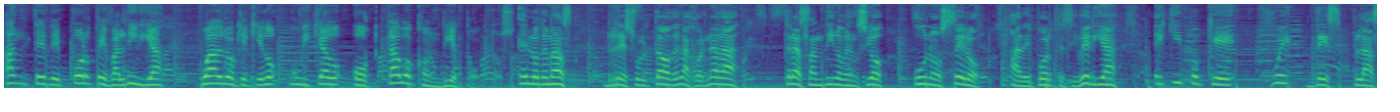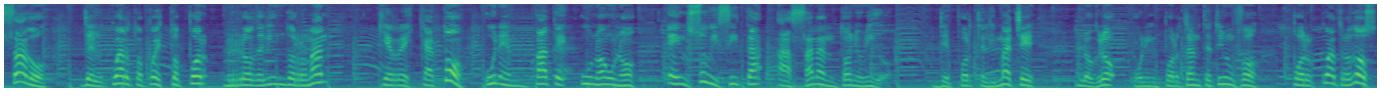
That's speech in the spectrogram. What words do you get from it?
ante Deportes Valdivia cuadro que quedó ubicado octavo con 10 puntos. En los demás resultados de la jornada, Trasandino venció 1-0 a Deportes Iberia, equipo que fue desplazado del cuarto puesto por Rodelindo Román, que rescató un empate 1-1 en su visita a San Antonio Unido. Deportes Limache logró un importante triunfo por 4-2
